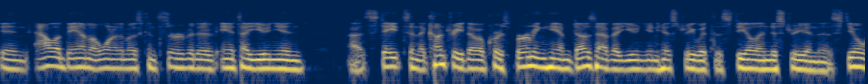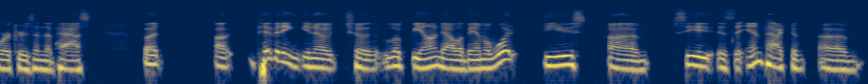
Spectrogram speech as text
in Alabama, one of the most conservative anti-union uh, states in the country. Though, of course, Birmingham does have a union history with the steel industry and the steel workers in the past. But uh, pivoting, you know, to look beyond Alabama, what do you um, see is the impact of um,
